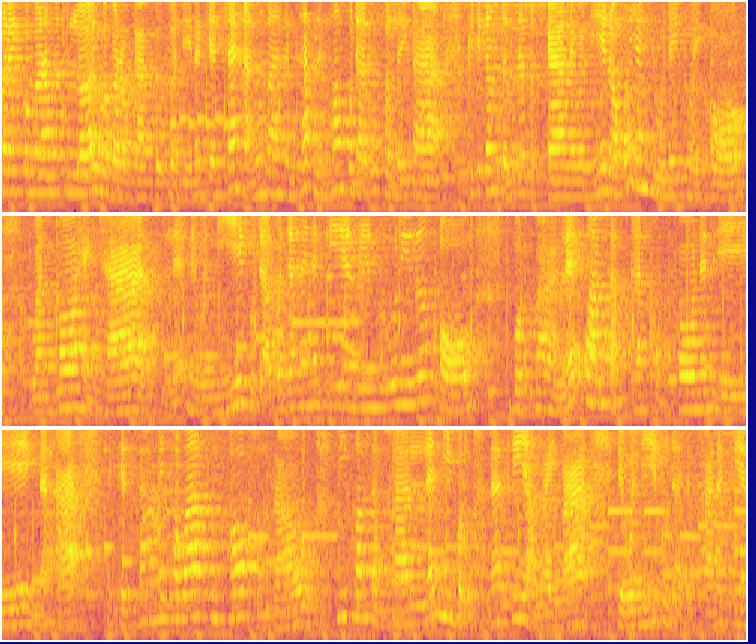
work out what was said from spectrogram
อะลัยกุมวะเราะห์มะตุลลอฮิวะบะเราะกาตุฮ์สวัสดีนักเรียนชั้นอนุบาลหนึ่งทับหนึ่งห้องคุดาทุกคนเลยค่ะ กิจกรรมเสริมประสบการณ์ในวันนี้เราก็ยังอยู่ในหน่วยของวันพ่อแห่งชาติ และในวันนี้คุดาก็จะให้นักเรียนเรียนรู้ในเรื่องของบทบาทและความสำคัญของพ่อนั่นเองนะคะนักเรียนทราบไหมคะว่าคุณพ่อของเรา มีความสำคัญและมีบทบาทหน้าที่อย่างไรบ้าง เดี๋ยววันนี้ครูดาจะพานักเรียน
